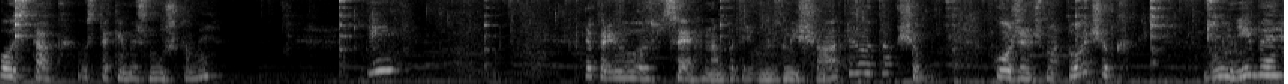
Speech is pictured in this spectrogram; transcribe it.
Ось так, ось такими смужками. І тепер його все нам потрібно змішати, отак, щоб кожен шматочок був ніби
